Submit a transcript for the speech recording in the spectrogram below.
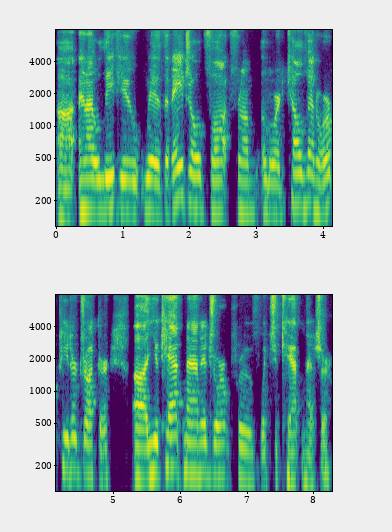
Uh, and I will leave you with an age old thought from Lord Kelvin or Peter Drucker uh, you can't manage or improve what you can't measure.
